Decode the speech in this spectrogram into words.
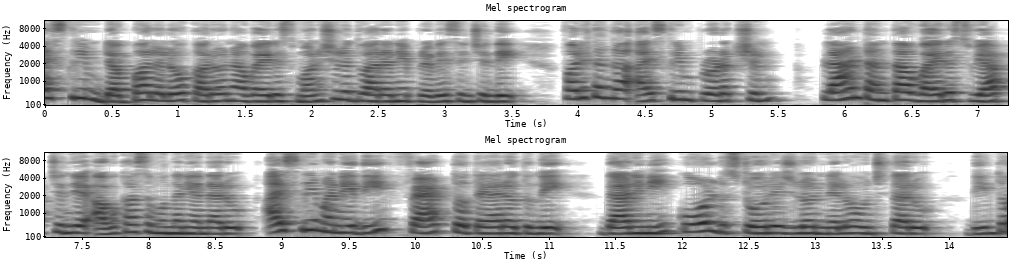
ఐస్ క్రీం డబ్బాలలో కరోనా వైరస్ మనుషుల ద్వారానే ప్రవేశించింది. ఫలితంగా ఐస్ క్రీం ప్రొడక్షన్ ప్లాంట్ అంతా వైరస్ వ్యాప్తి చెందే అవకాశం ఉందని అన్నారు. ఐస్ క్రీమ్ అనేది ఫ్యాట్తో తయారవుతుంది. దానిని కోల్డ్ స్టోరేజ్లో నిల్వ ఉంచుతారు. దీంతో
